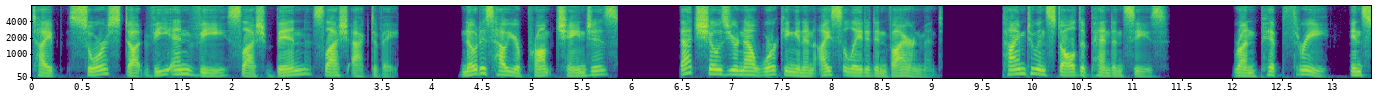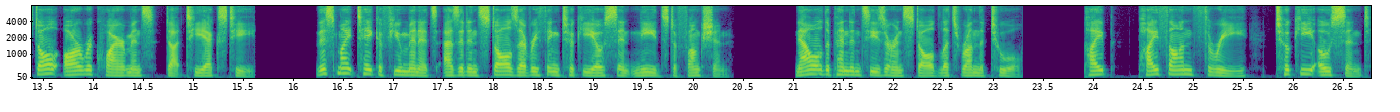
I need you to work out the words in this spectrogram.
type source.venv slash bin slash activate. Notice how your prompt changes? That shows you're now working in an isolated environment. Time to install dependencies. Run pip3, install r requirements.txt. This might take a few minutes as it installs everything TookieOSINT needs to function. Now all dependencies are installed, let's run the tool. Pipe python 3 TookieOSINT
